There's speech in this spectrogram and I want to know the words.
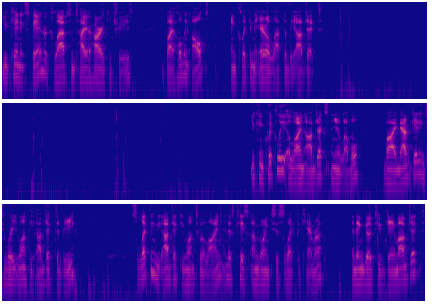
You can expand or collapse entire hierarchy trees by holding Alt and clicking the arrow left of the object. You can quickly align objects in your level by navigating to where you want the object to be, selecting the object you want to align. In this case, I'm going to select the camera and then go to Game Object,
